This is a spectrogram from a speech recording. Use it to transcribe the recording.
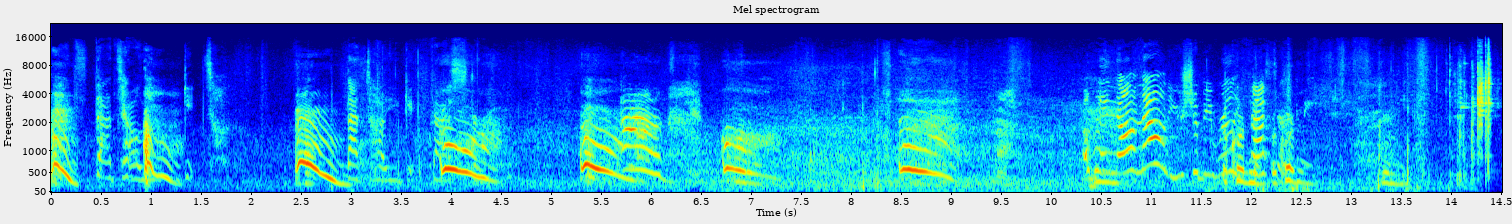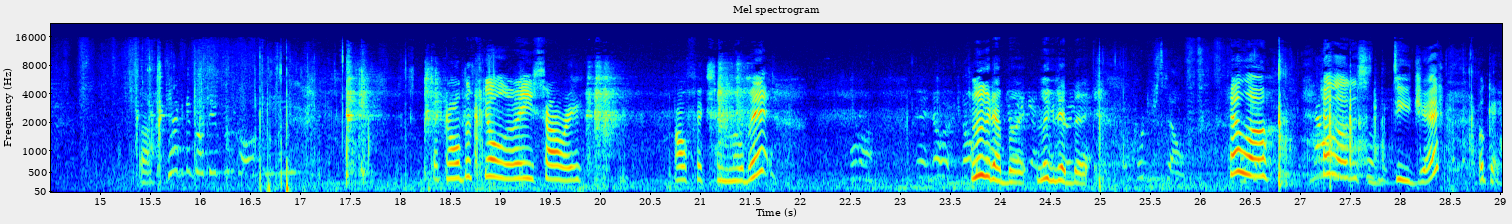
That's how you get. Mm. That's how you get faster. Okay, now now you should be really Record me, faster. record me. Technical difficulties. Technical difficulty, sorry. I'll fix it a little bit. Hold on. Okay, no, no, Look at that butt. Look at that butt. Hello. Hello, this is DJ. Okay.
